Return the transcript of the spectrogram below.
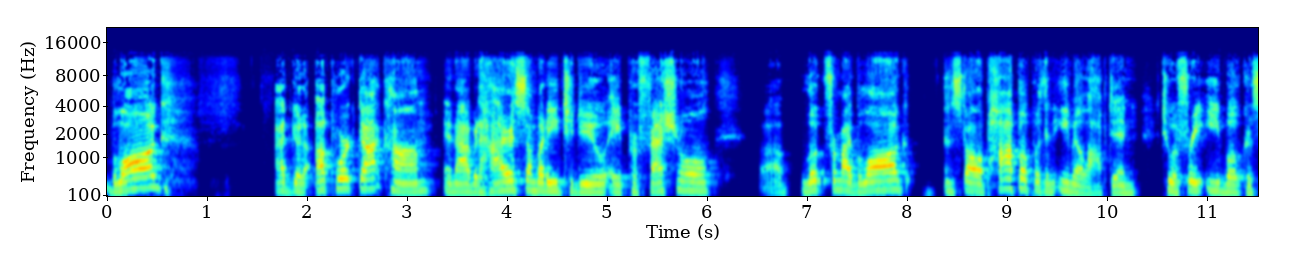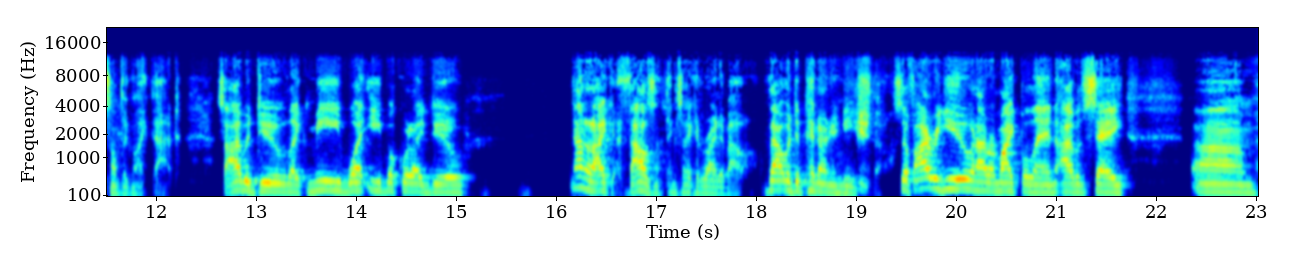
blog. I'd go to upwork.com and I would hire somebody to do a professional uh, look for my blog, install a pop up with an email opt in to a free ebook or something like that. So I would do like me, what ebook would I do? Know, like a thousand things I could write about. That would depend on your niche though. So if I were you and I were Mike Boleyn, I would say, um,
